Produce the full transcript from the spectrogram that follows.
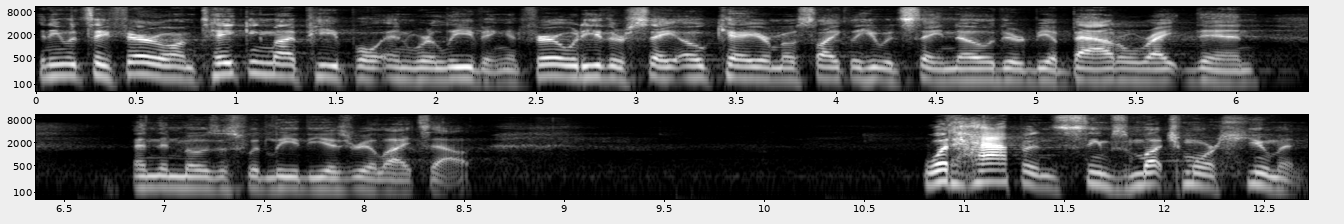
And he would say, Pharaoh, I'm taking my people and we're leaving. And Pharaoh would either say okay, or most likely he would say no. There would be a battle right then and then Moses would lead the Israelites out. What happens seems much more human,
